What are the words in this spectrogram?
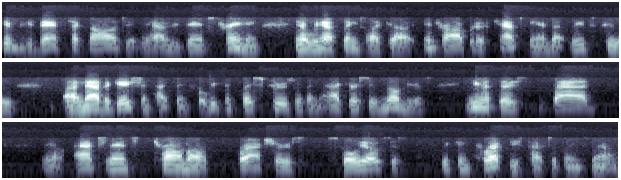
given the advanced technology that we have and the advanced training, you know, we have things like uh, intraoperative CAT scan that leads to uh, navigation type things, where we can place screws with an accuracy of millimeters, even if there's bad, you know, accidents, trauma, fractures, scoliosis. We can correct these types of things now.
